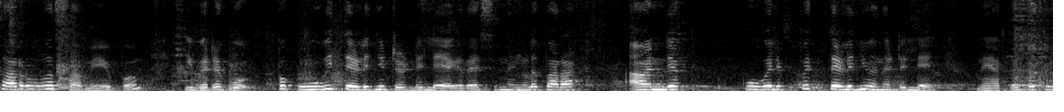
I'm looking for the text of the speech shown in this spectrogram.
സർവ സമയം ഇപ്പം ഇവരെ ഇപ്പോൾ കൂവി തെളിഞ്ഞിട്ടുണ്ടല്ലേ? ഏകദേശം നിങ്ങൾ പറ അവന്റെ കൂവലിപ്പം തെളിഞ്ഞു വന്നിട്ടില്ലേ? നേരത്തെ കൂ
